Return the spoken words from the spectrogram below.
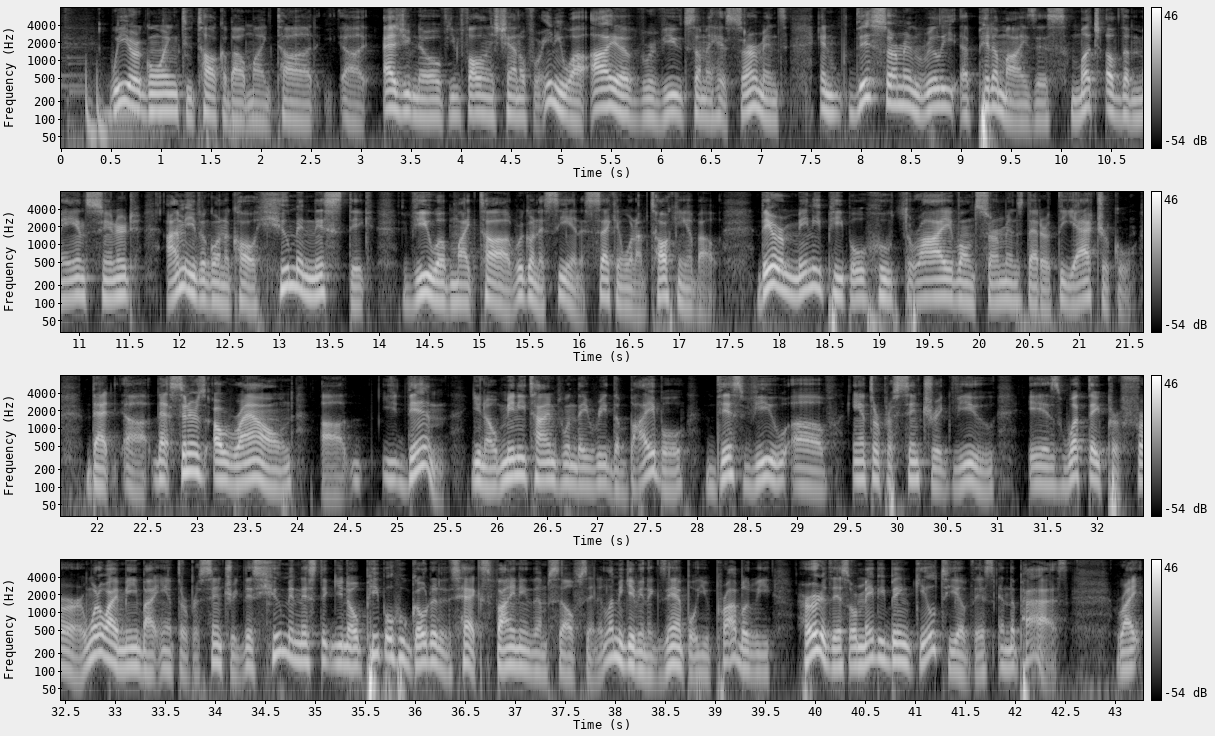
we are going to talk about Mike Todd uh, as you know, if you've followed his channel for any while, I have reviewed some of his sermons, and this sermon really epitomizes much of the man centered, I'm even going to call humanistic view of Mike Todd. We're going to see in a second what I'm talking about. There are many people who thrive on sermons that are theatrical, that uh, that centers around uh, them. You know, many times when they read the Bible, this view of anthropocentric view is what they prefer. And what do I mean by anthropocentric? This humanistic, you know, people who go to the text finding themselves in it. Let me give you an example. You probably heard of this or maybe been guilty of this in the past, right?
